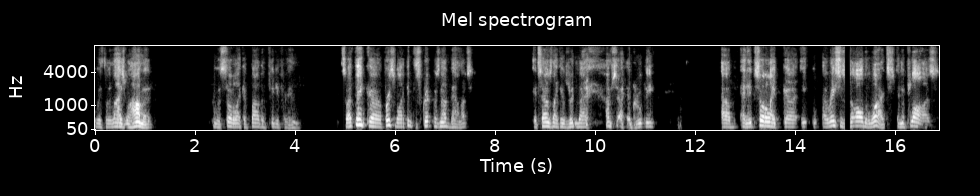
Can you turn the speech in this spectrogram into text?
with Elijah Muhammad, who was sort of like a father figure for him. So I think, uh, first of all, I think the script was not balanced. It sounds like it was written by, I'm sorry, a groupie. Um, and it's sort of like uh, it erases all the warts and the flaws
